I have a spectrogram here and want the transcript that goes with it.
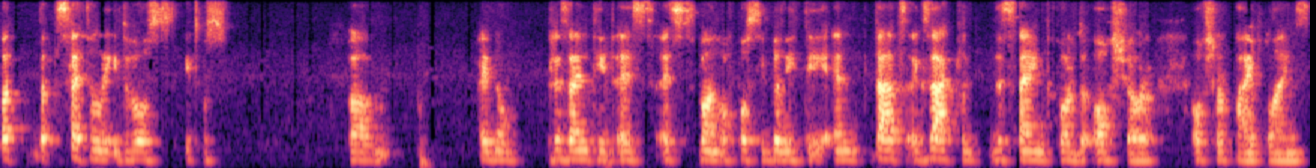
but but certainly it was it was um, I know presented as, as one of possibility. And that's exactly the same for the offshore offshore pipelines.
